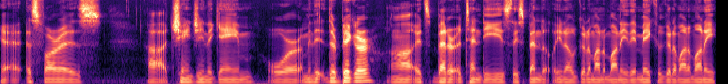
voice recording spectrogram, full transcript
Yeah, as far as uh, changing the game, or I mean, they, they're bigger. Uh, it's better attendees. They spend you know a good amount of money. They make a good amount of money.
